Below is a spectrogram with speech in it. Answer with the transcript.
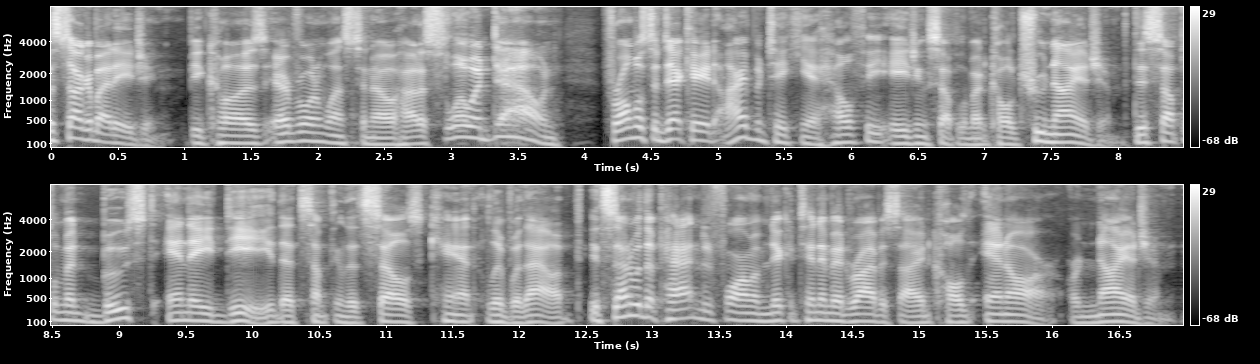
Let's talk about aging because everyone wants to know how to slow it down. For almost a decade, I've been taking a healthy aging supplement called Tru Niagen. This supplement boosts NAD, that's something that cells can't live without. It's done with a patented form of nicotinamide riboside called NR or Niagen.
